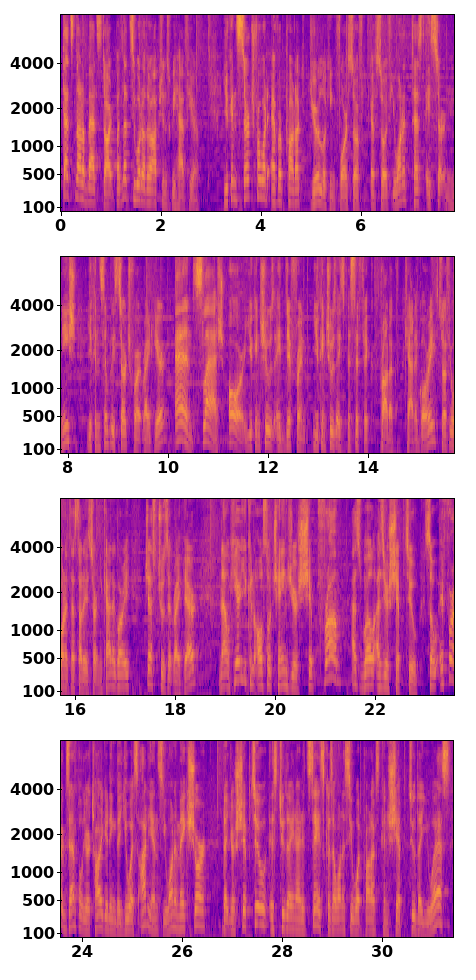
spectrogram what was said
That's not a bad start, but let's see what other options we have here. You can search for whatever product you're looking for. So if, if, so if you want to test a certain niche, you can simply search for it right here and slash or you can choose a different you can choose a specific product category. So if you want to test out a certain category, just choose it right there. Now here you can also change your ship from as well as your ship to. So if for example you're targeting the US audience, you want to make sure that your ship to is to the United States because I want to see what products can ship to the US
